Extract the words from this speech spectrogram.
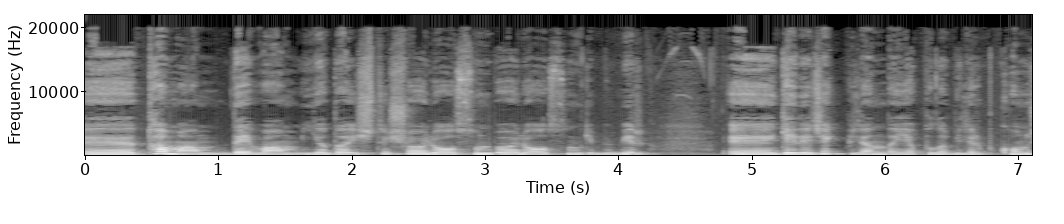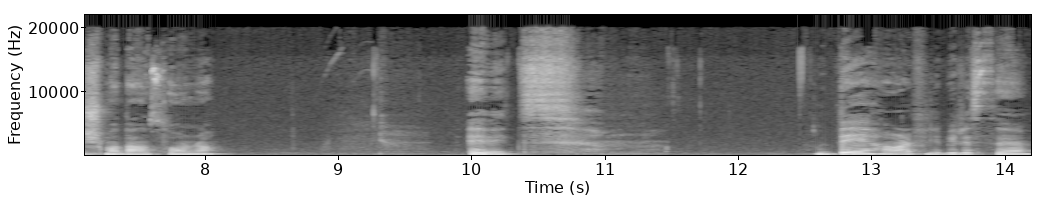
Ee, tamam, devam ya da işte şöyle olsun, böyle olsun gibi bir e, gelecek planı da yapılabilir bu konuşmadan sonra. Evet. B harfli birisi,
